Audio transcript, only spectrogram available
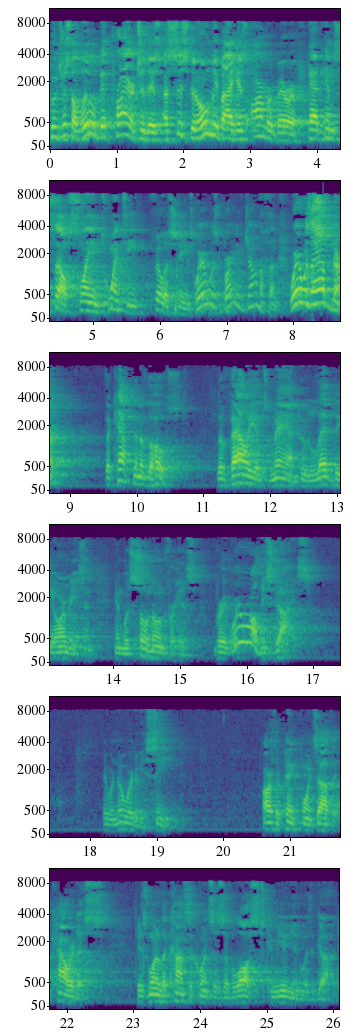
who just a little bit prior to this, assisted only by his armor bearer, had himself slain 20 Philistines. Where was brave Jonathan? Where was Abner, the captain of the host, the valiant man who led the armies and, and was so known for his bravery. Where were all these guys? They were nowhere to be seen. Arthur Pink points out that cowardice is one of the consequences of lost communion with God.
